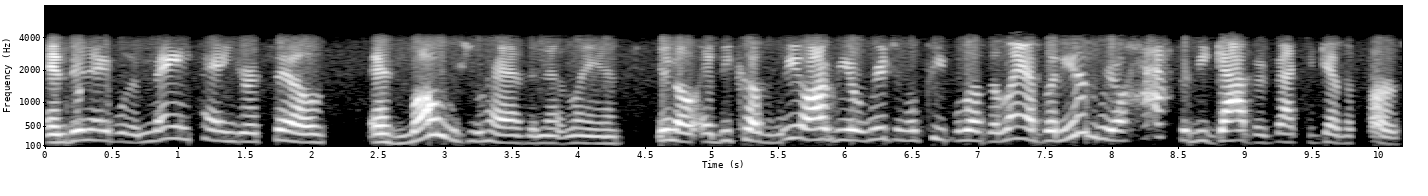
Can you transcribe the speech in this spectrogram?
and been able to maintain yourselves as long as you have in that land. You know, and because we are the original people of the land, but Israel has to be gathered back together first.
